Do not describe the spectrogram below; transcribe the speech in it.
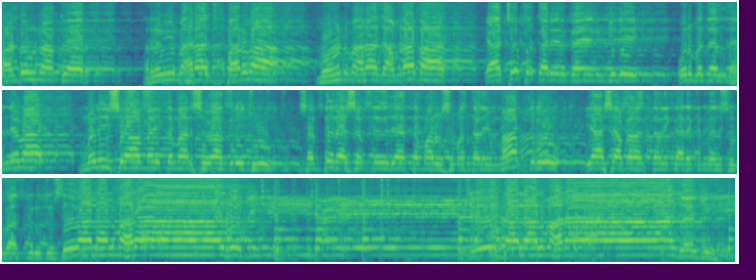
पांडुरनाकर रवी महाराज पारवा मोहन महाराज अमराबाद याचे प्रकारे गायन केले और बदल धन्यवाद મળી સેવામાં તમારી સેવા કરી છું શબ્દરા શબ્દ વિજય તમારું સમજતાણી માફ કર્યું એ આશા બાળકતાણી કાર્યક્રમની શરૂઆત કરું છું સેવાલાલ મહારાજ કી જેતાલાલ મહારાજ કી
